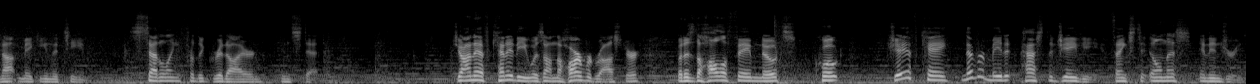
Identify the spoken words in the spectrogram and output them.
not making the team, settling for the gridiron instead. John F. Kennedy was on the Harvard roster, but as the Hall of Fame notes, quote, JFK never made it past the JV thanks to illness and injuries.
